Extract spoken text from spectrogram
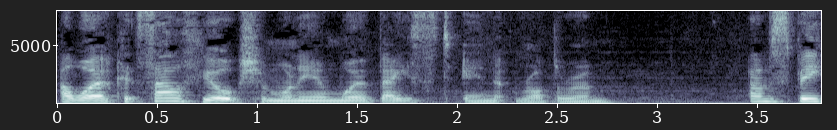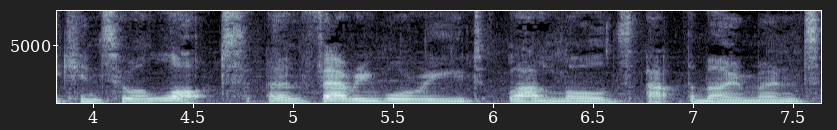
I work at South Yorkshire Money and we're based in Rotherham. I'm speaking to a lot of very worried landlords at the moment.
